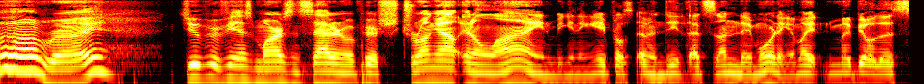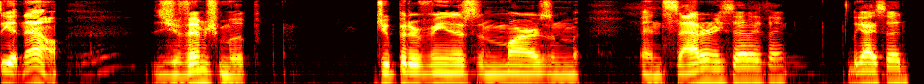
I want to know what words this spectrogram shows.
All right. Jupiter, Venus, Mars, and Saturn will appear strung out in a line beginning April 17th. That's Sunday morning. I might might be able to see it now. Jevemshmup. Jupiter, Venus, and Mars, and and Saturn. He said, I think. The guy said.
